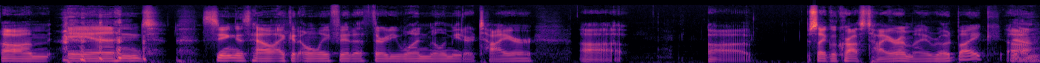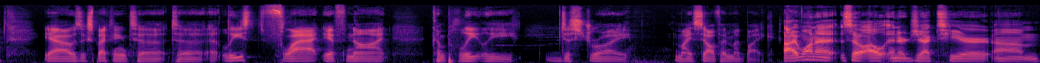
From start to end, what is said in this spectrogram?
um, and seeing as how I could only fit a 31 millimeter tire, uh, uh, cyclocross tire on my road bike, um, yeah. I was expecting to to at least flat, if not completely destroy myself and my bike. I want to. So I'll interject here. Um,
